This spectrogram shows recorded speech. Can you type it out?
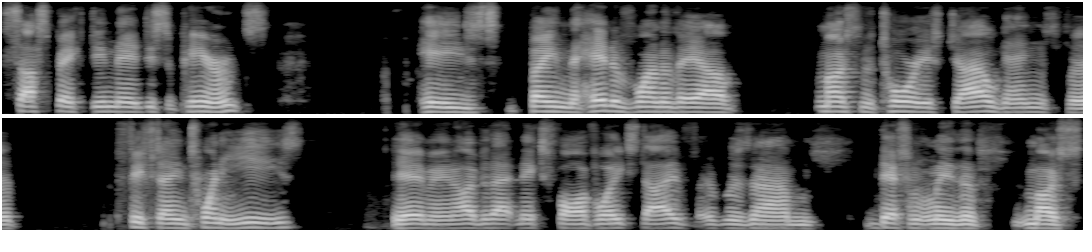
suspect in their disappearance. He's been the head of one of our most notorious jail gangs for 15, 20 years. Yeah, man, over that next five weeks, Dave, it was um, definitely the most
